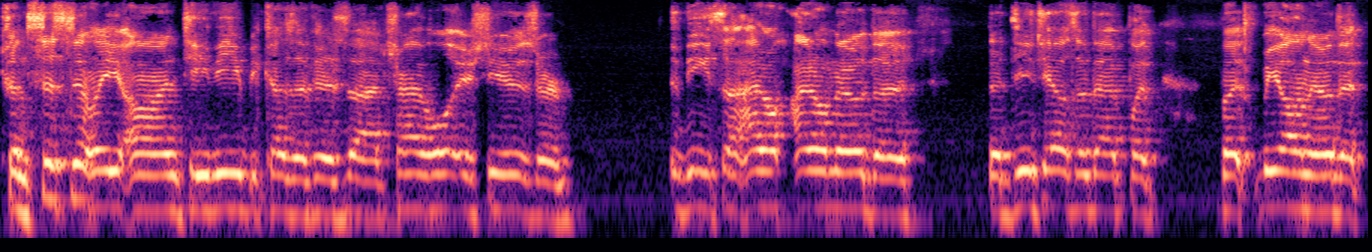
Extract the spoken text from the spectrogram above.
consistently on TV because of his uh, travel issues or visa. I don't I don't know the the details of that, but but we all know that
